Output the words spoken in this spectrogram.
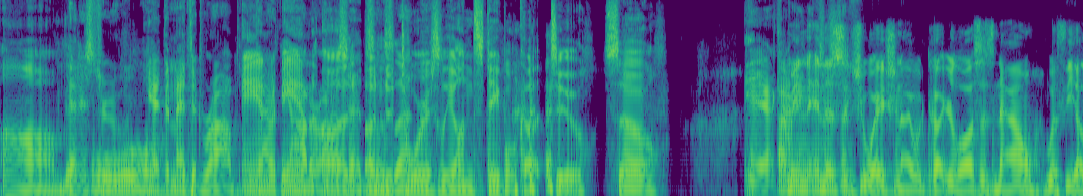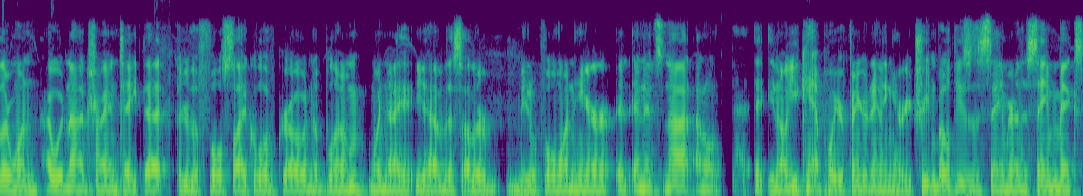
Um, That is true. Ooh. Yeah, demented Rob, the guy and, with the and otter on his head. a says that. notoriously unstable cut too. So Yeah, I mean, in this situation, I would cut your losses now with the other one. I would not try and take that through the full cycle of grow into bloom when I, you have this other beautiful one here. And it's not, I don't, you know, you can't point your finger at anything here. You're treating both these the same. You're in the same mix.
